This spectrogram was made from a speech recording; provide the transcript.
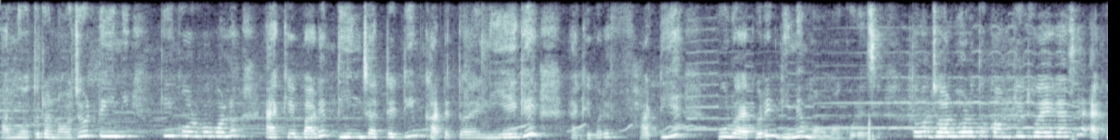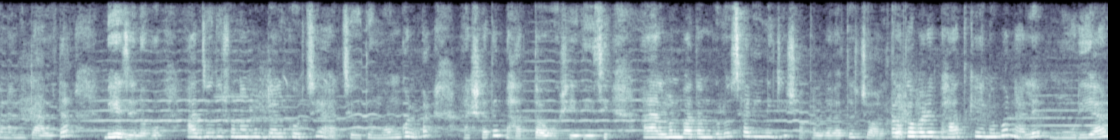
আমি অতটা নজর দিইনি। কি করব বলো? একেবারে তিন চারটে ডিম খাটের তলায় নিয়ে গিয়ে একেবারে ফাটিয়ে পুরো একবারে ডিমে মম করেছে। তো আমার জল ভরা তো কমপ্লিট হয়ে গেছে। এখন আমি ডালটা ভেজে নেব। আর যেহেতু সোনামুখ ডাল করছি আর যেহেতু মঙ্গলবার আর সাথে ভাতটাও বসিয়ে দিয়েছি। আর আলমন্ড বাদামগুলো ছাড়িয়ে নিয়েছি। সকালবেলা তো জল একেবারে ভাত খেয়ে নেব নালে মুড়ি আর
